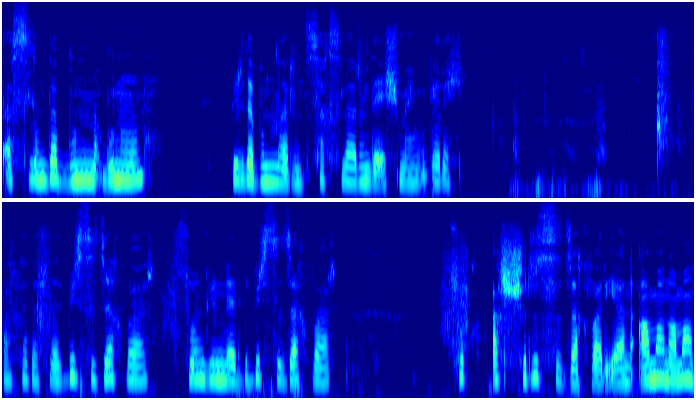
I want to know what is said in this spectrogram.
Aslında bunun, bunun bir de bunların saksılarını değişmem gerek. Arkadaşlar bir sıcak var. Son günlerde bir sıcak var. Çok aşırı sıcak var yani aman aman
